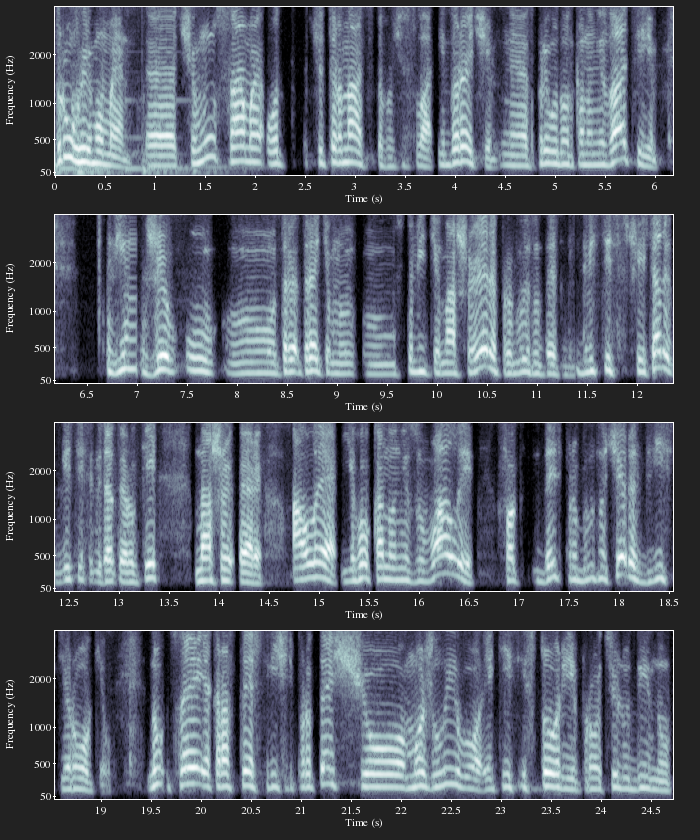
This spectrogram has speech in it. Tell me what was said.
Другий момент, е, чому саме от 14 числа, і до речі, е, з приводу канонізації. Він жив у третьому столітті нашої ери, приблизно десь 260-270 роки нашої ери, але його канонізували факт десь приблизно через 200 років. Ну це якраз теж свідчить про те, що можливо якісь історії про цю людину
